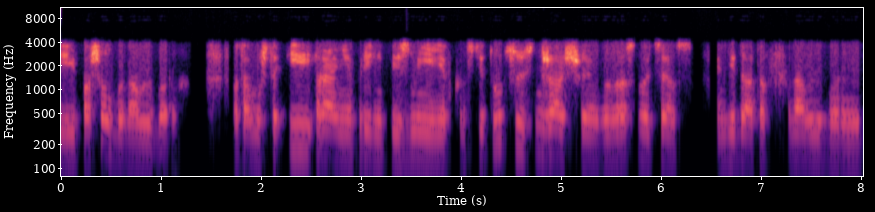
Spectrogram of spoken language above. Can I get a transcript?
и пошел бы на выборах. Потому что и ранее приняты изменения в Конституцию, снижавшие возрастной ценз кандидатов на выборы,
